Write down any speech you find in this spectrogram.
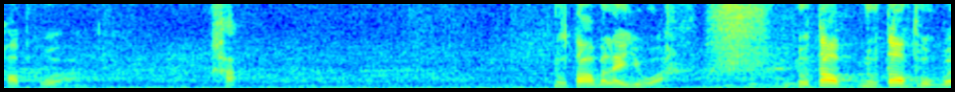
ครอบครัวค่ะ หนูตอบอะไรอยู่อะหนูตอบหนูตอบถูกไหม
